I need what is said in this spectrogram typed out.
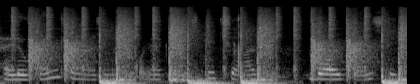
hello friends I am going to test the chart ball pens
